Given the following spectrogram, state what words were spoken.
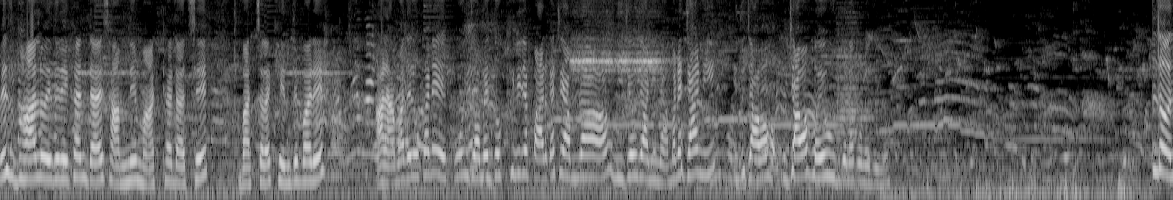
বেশ ভালো এদের এখানটায়। সামনে মাঠ ঠাট আছে, বাচ্চারা খেলতে পারে। আর আমাদের ওখানে কোন জমের দক্ষিণে যে পার্ক আছে আমরা নিজেও জানি না। মানে জানি, কিন্তু যাওয়া যাওয়া হয়ে উঠবে না কোনো দিনও দোল।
